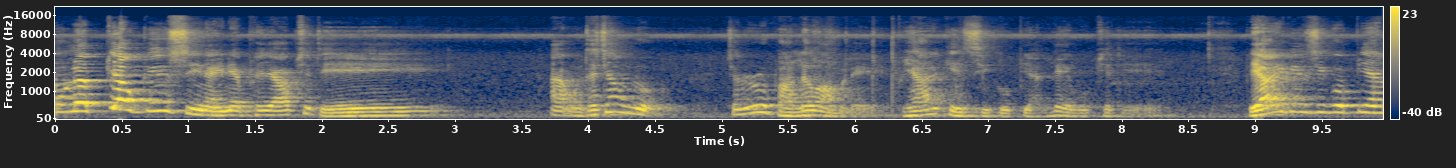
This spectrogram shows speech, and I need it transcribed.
ကိုလည်းပျောက်ကင်းစေနိုင်တဲ့ဖျားဖြစ်တယ်အဲဒါကြောင့်လို့ကျွန်တော်တို့ဘာလုပ်ရမလဲဘုရားခင်စီကိုပြန်လှည့်ဖို့ဖြစ်တယ်ဘုရားခင်စီကိုပြန်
